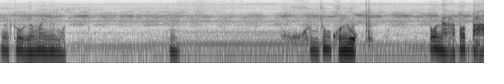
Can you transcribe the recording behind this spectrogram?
เลขทูบยังไหม้ไม่หมดคุณผู้ชมขนลุกตัวหนาตัวตา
